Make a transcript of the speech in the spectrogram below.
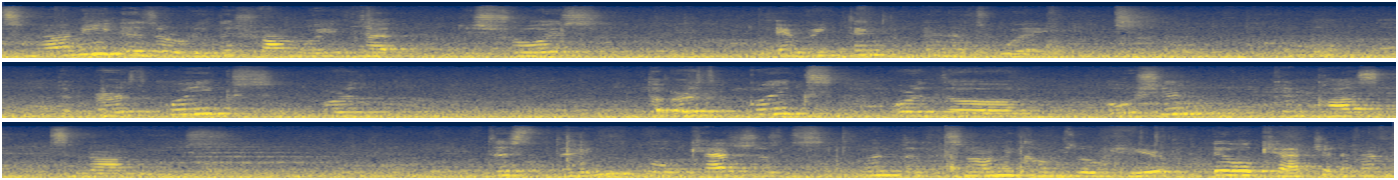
tsunami is a really strong wave that destroys everything in its way. The earthquakes or the earthquakes or the ocean can cause tsunamis. This thing will catch the when the tsunami comes over here, it will catch it and then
